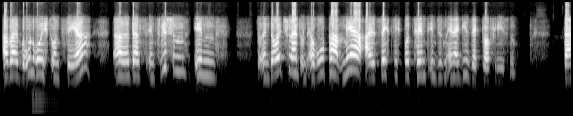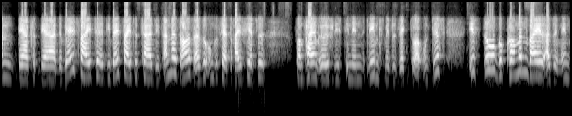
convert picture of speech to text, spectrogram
aber beunruhigt uns sehr, äh, dass inzwischen in, in Deutschland und Europa mehr als 60 Prozent in diesen Energiesektor fließen. Dann der, der, der weltweite, die weltweite Zahl sieht anders aus, also ungefähr drei Viertel vom Palmöl fließt in den Lebensmittelsektor. Und das ist so gekommen, weil, also im,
